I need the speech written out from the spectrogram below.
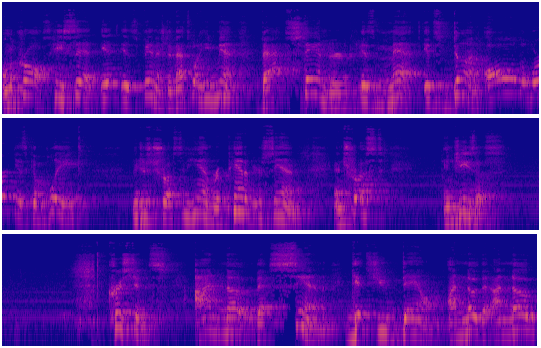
On the cross, He said, It is finished. And that's what He meant. That standard is met, it's done. All the work is complete. You just trust in Him. Repent of your sin and trust in Jesus. Christians, I know that sin gets you down. I know that. I know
